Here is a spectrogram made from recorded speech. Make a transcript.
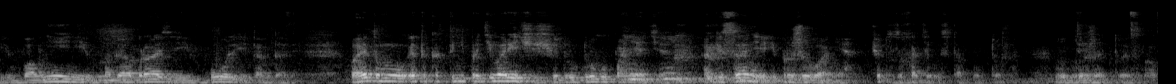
и в волнении, и в многообразии, и в боли и так далее. Поэтому это как-то не противоречащие друг другу понятия описания и проживания. Что-то захотелось так вот тоже поддержать твои слова.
